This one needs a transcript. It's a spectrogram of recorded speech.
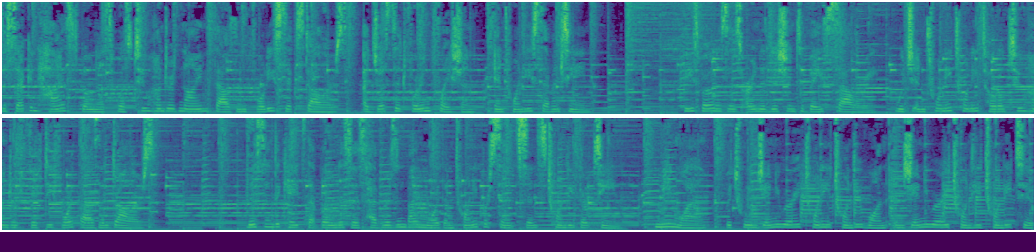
The second highest bonus was $209,046, adjusted for inflation, in 2017. These bonuses are in addition to base salary, which in 2020 totaled $254,000. This indicates that bonuses have risen by more than 20% since 2013. Meanwhile, between January 2021 and January 2022,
